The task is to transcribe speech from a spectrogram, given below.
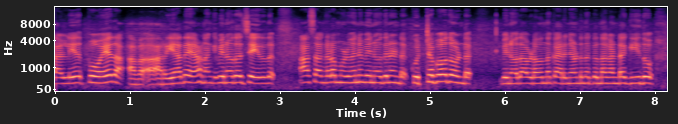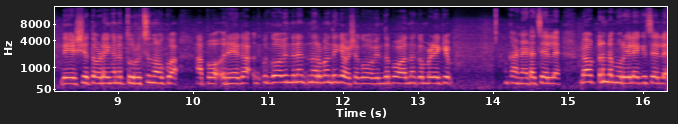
തള്ളി പോയതാ. അറിയാതെയാണെങ്കിൽ വിനോദ് ചെയ്തത്. ആ സങ്കടം മുഴുവനും വിനോദിനുണ്ട്. കുറ്റബോധമുണ്ട്. വിനോദ് അവിടെ വന്ന് കരഞ്ഞുകൊണ്ട് നിൽക്കുന്ന കണ്ട ഗീതു ദേഷ്യത്തോടെ ഇങ്ങനെ തുറച്ചു നോക്കുക. അപ്പോൾ രേഖ ഗോവിന്ദനെ നിർബന്ധിക്കുക. പക്ഷേ ഗോവിന്ദ് പോകാൻ നിൽക്കുമ്പോഴേക്കും കണ്ണേട്ട ചെല്ല്. ഡോക്ടറിന്റെ മുറിയിലേക്ക് ചെല്ല്.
